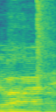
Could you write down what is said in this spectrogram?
arrivare.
